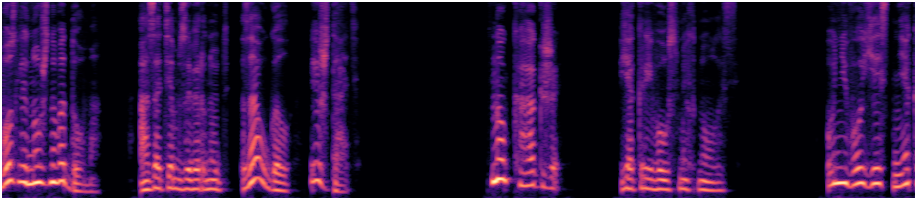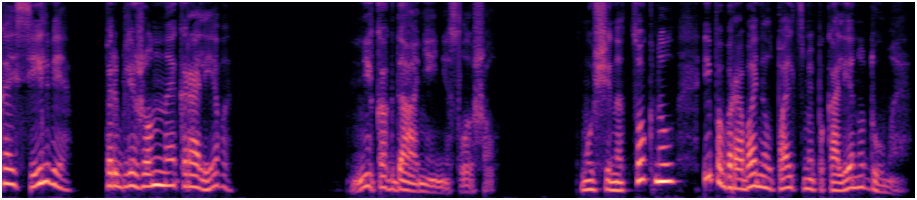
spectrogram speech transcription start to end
возле нужного дома — а затем завернуть за угол и ждать. «Ну как же?» — я криво усмехнулась. «У него есть некая Сильвия, приближенная королевы». «Никогда о ней не слышал». Мужчина цокнул и побарабанил пальцами по колену, думая.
